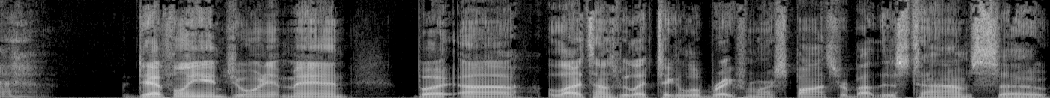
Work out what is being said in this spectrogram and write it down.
definitely enjoying it, man. But uh a lot of times we like to take a little break from our sponsor about this time, so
